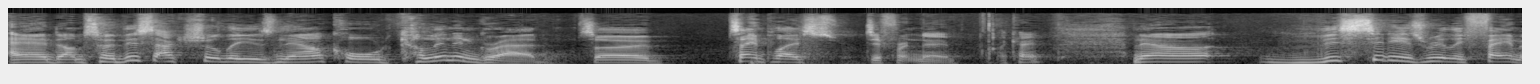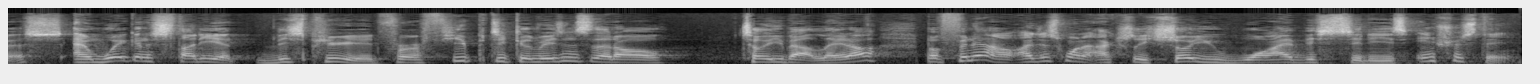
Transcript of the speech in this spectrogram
And um, so this actually is now called Kaliningrad. So same place, different name. Okay. Now this city is really famous, and we're going to study it this period for a few particular reasons that I'll tell you about later. But for now, I just want to actually show you why this city is interesting.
